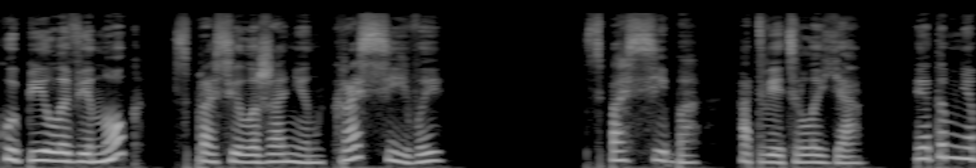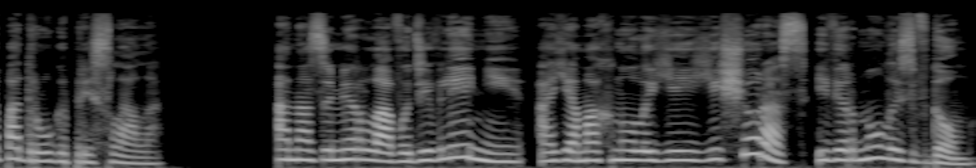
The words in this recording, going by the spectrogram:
«Купила венок?» — спросила Жанин. «Красивый». «Спасибо», — ответила я. «Это мне подруга прислала». Она замерла в удивлении, а я махнула ей еще раз и вернулась в дом.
